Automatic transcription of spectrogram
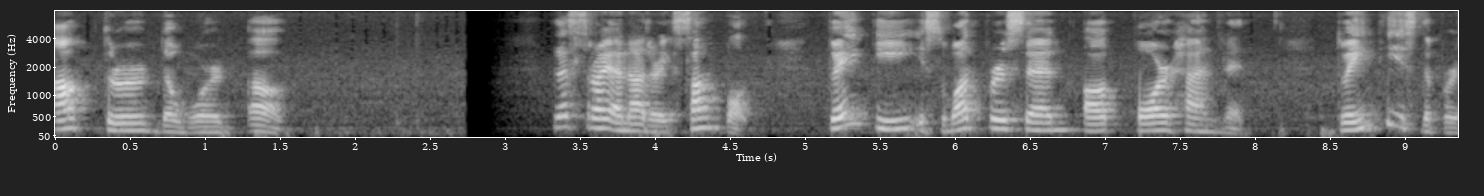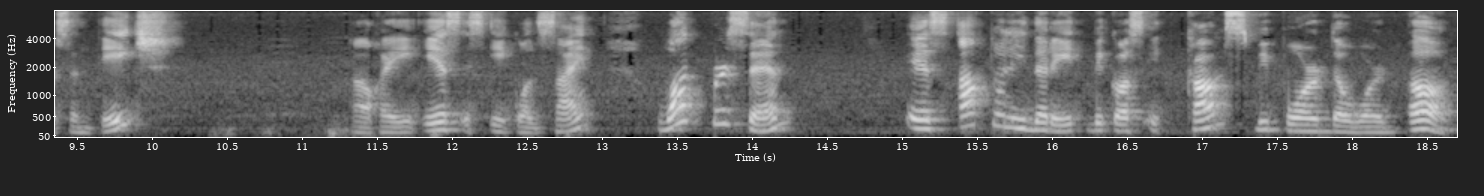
after the word of. Let's try another example. 20 is 1% of 400? 20 is the percentage. Okay, is is equal sign. What percent is actually the rate because it comes before the word of.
